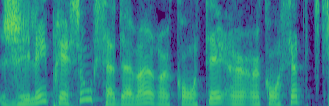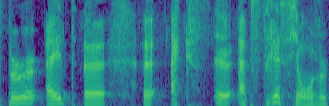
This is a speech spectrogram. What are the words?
J'ai l'impression que ça demeure un, conte- un, un concept qui peut être euh, euh, euh, abstrait si on veut.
